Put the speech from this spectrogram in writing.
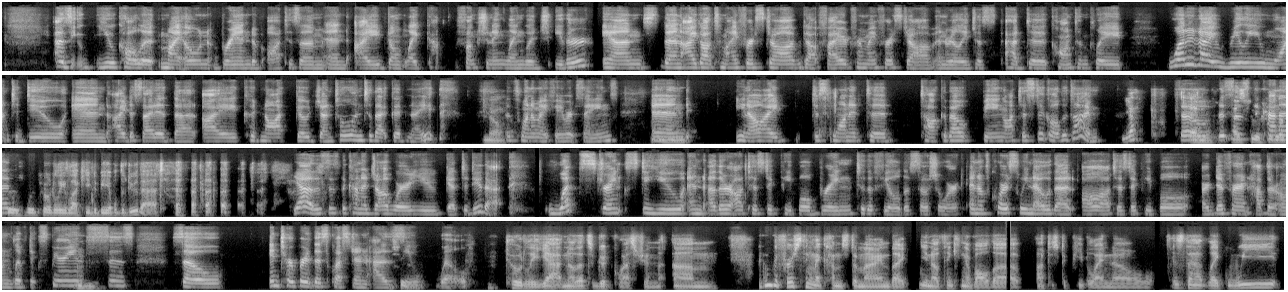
as you, you call it, my own brand of autism. And I don't like functioning language either. And then I got to my first job, got fired from my first job, and really just had to contemplate what did I really want to do? And I decided that I could not go gentle into that good night. No. That's one of my favorite sayings. Mm-hmm. And, mm-hmm. you know, I just wanted to talk about being autistic all the time. Yeah. So and this is the kind of we're totally lucky to be able to do that. yeah, this is the kind of job where you get to do that. What strengths do you and other autistic people bring to the field of social work? And of course, we know that all autistic people are different, have their own lived mm-hmm. experiences. Mm-hmm. So interpret this question as sure. you will. Totally. Yeah. No, that's a good question. Um, I think the first thing that comes to mind, like, you know, thinking of all the autistic people I know, is that like we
